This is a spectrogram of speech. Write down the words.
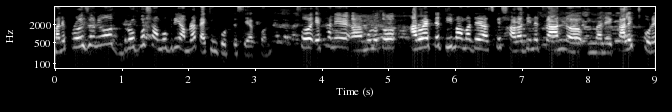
মানে প্রয়োজনীয় দ্রব্য সামগ্রী আমরা প্যাকিং করতেছি এখন। তো এখানে মূলত আরও একটা টিম আমাদের আজকে সারাদিনে ত্রাণ মানে কালেক্ট করে,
